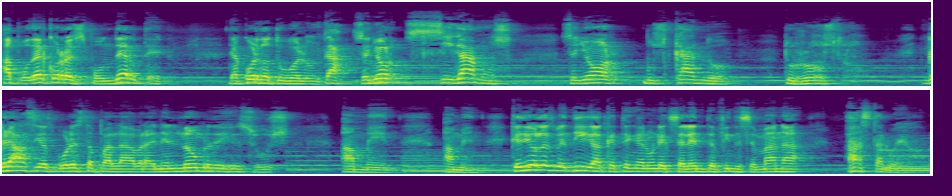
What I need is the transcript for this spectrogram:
a poder corresponderte de acuerdo a tu voluntad. Señor, sigamos, Señor, buscando tu rostro. Gracias por esta palabra en el nombre de Jesús. Amén. Amén. Que Dios les bendiga, que tengan un excelente fin de semana. Hasta luego.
